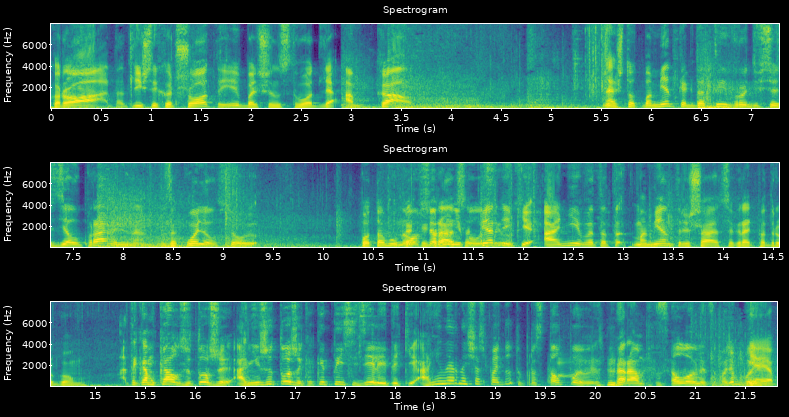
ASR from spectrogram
Крот, отличный хедшот и большинство для Амкал. Знаешь, тот момент, когда ты вроде все сделал правильно, заколил все по тому, Но как играют соперники, получилось. они в этот момент решают сыграть по-другому. А так Амкал же тоже, они же тоже, как и ты, сидели и такие, они, наверное, сейчас пойдут и просто толпой на рампу заломятся. Пойдем Не, я,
